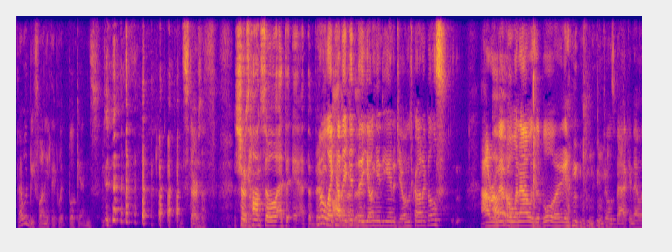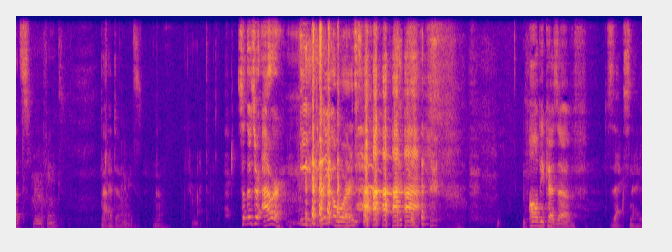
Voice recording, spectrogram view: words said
That would be funny if they put bookends. it starts with It shows Han Solo at the at the very no, like how they did of the, Young Indiana Jones Chronicles. I remember Oh. when I was a boy, and it goes back, and now it's River Phoenix. No, I don't. Anyways, No. Never mind. So those are our E3 awards. All because of Zack Snyder.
